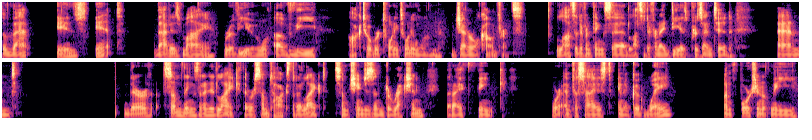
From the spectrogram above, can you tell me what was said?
So that is it. That is my review of the October 2021 General Conference. Lots of different things said, lots of different ideas presented, and there are some things that I did like. There were some talks that I liked, some changes in direction that I think were emphasized in a good way. Unfortunately,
